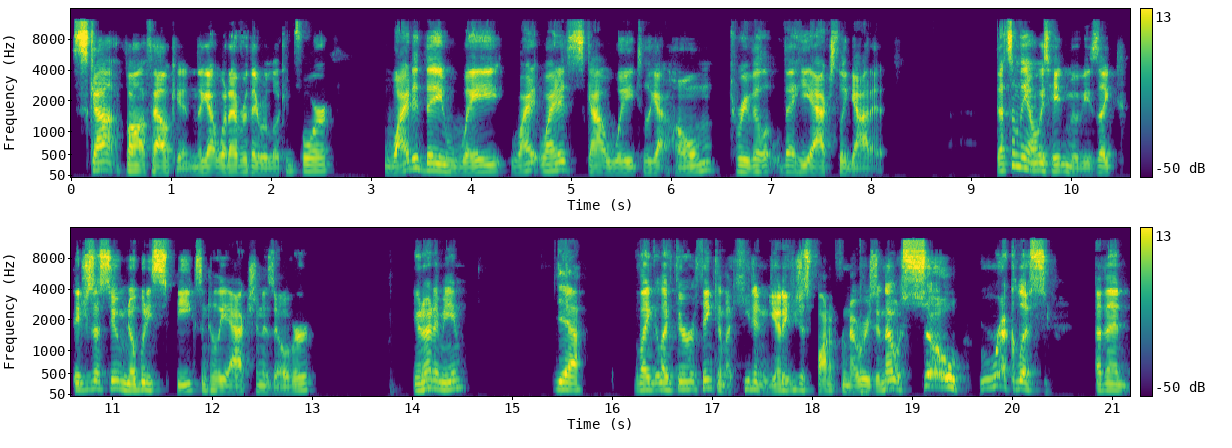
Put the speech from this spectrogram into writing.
Scott fought Falcon. They got whatever they were looking for. Why did they wait? Why why did Scott wait till he got home to reveal that he actually got it? That's something I always hate in movies. Like they just assume nobody speaks until the action is over. You know what I mean? Yeah. Like like they're thinking like he didn't get it. He just fought him for no reason. That was so reckless. And then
